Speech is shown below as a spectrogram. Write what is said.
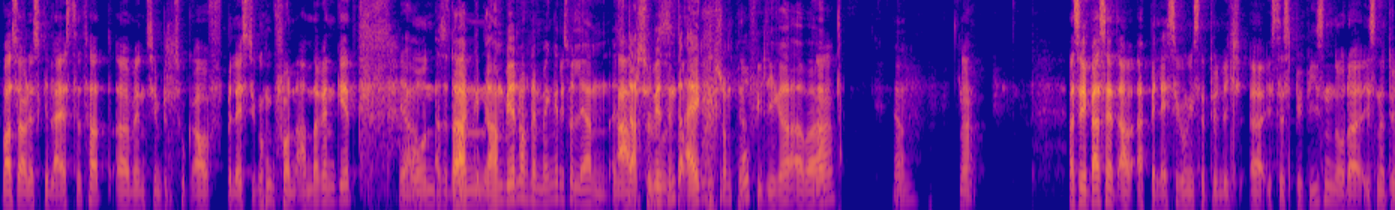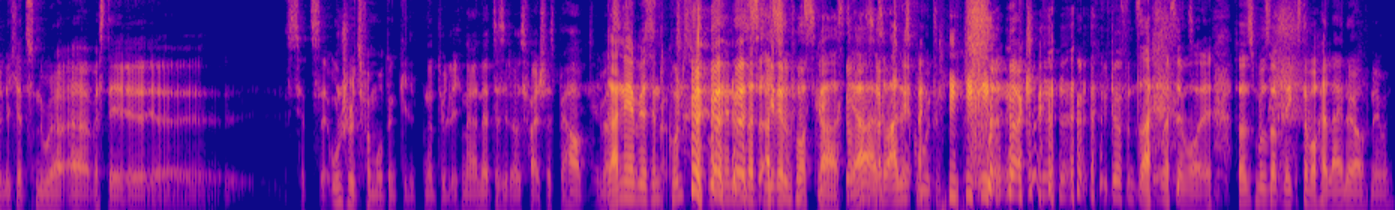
was er alles geleistet hat, äh, wenn es in Bezug auf Belästigung von anderen geht. Ja, Und also da, dann- da haben wir noch eine Menge zu lernen. Also ich dachte, wir Absolut. sind eigentlich schon. Profiliga, aber Ja. ja. Also ich weiß nicht, äh, Belästigung ist natürlich, äh, ist das bewiesen oder ist natürlich jetzt nur, äh, weißt du, äh, ist jetzt Unschuldsvermutung gilt natürlich, ne? nicht, dass ich da was Falsches behaupte. Daniel, nicht, wir was- sind Kunstfiguren im Satire-Podcast, ja? Also alles gut. wir dürfen sagen, was wir wollen. Sonst muss ab nächste Woche alleine aufnehmen.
